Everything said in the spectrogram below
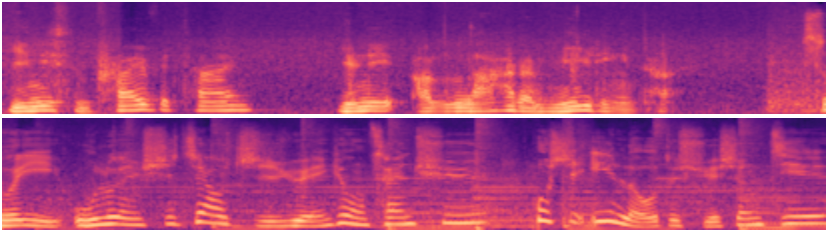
You need some private time. You need a lot of meeting time. 所以，无论是教职员用餐区，或是一楼的学生街，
